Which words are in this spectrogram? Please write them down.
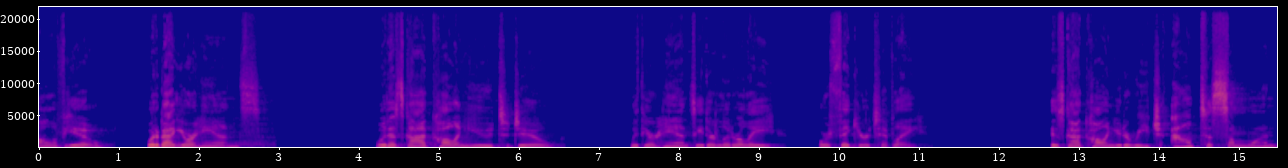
all of you? What about your hands? What is God calling you to do with your hands, either literally or figuratively? Is God calling you to reach out to someone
